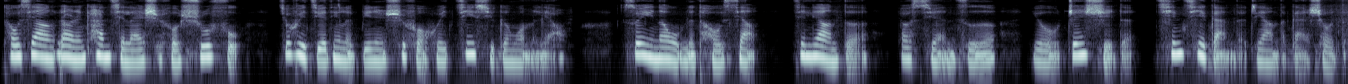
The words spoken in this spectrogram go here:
头像让人看起来是否舒服，就会决定了别人是否会继续跟我们聊。所以呢，我们的头像尽量的。要选择有真实的亲切感的这样的感受的，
